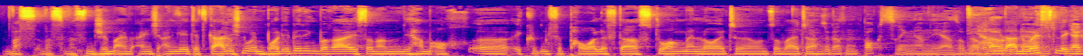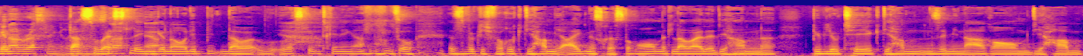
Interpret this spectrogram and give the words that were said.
was, was, was ein Gym eigentlich angeht. Jetzt gar nicht nur im Bodybuilding-Bereich, sondern die haben auch äh, Equipment für Powerlifter, Strongman-Leute und so weiter. Die haben sogar so einen Boxring, haben die ja sogar. Die haben da ein Wrestling. Ja, genau, ein Wrestling. Das ne? Wrestling, ja. genau. Die bieten da Wrestling-Training an und so. Es ist wirklich verrückt. Die haben ihr eigenes Restaurant mittlerweile, die haben eine Bibliothek, die haben einen Seminarraum, die haben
